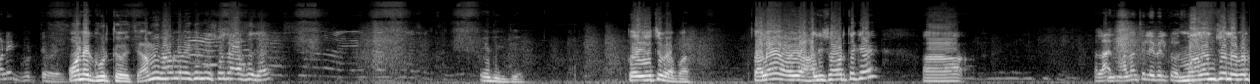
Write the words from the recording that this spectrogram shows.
অনেক ঘুরতে হয়েছে। অনেক ঘুরতে হয়েছে। আমি ভাবলাম এখান সোজা আসা যায়। এই দিক দিয়ে। তো এই হচ্ছে ব্যাপার। তাহলে ওই হালি শহর থেকে আহ, Malancha level crossing Malancha level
